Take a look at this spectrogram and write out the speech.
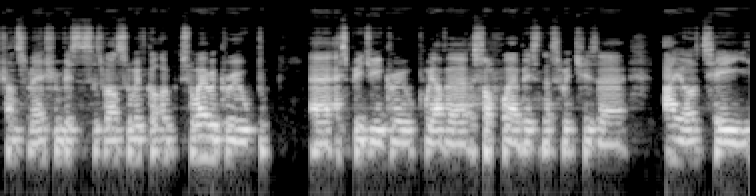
transformation business as well. So we've got a, so we're a group uh, SPG Group, we have a, software business which is a IoT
